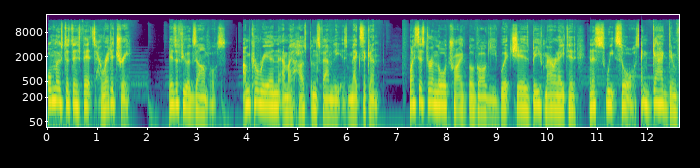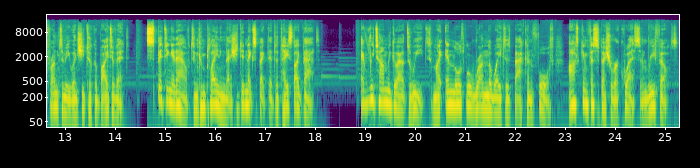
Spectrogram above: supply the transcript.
almost as if it's hereditary. Here's a few examples. I'm Korean and my husband's family is Mexican. My sister in law tried bulgogi, which is beef marinated in a sweet sauce, and gagged in front of me when she took a bite of it, spitting it out and complaining that she didn't expect it to taste like that. Every time we go out to eat, my in laws will run the waiters back and forth, asking for special requests and refills.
